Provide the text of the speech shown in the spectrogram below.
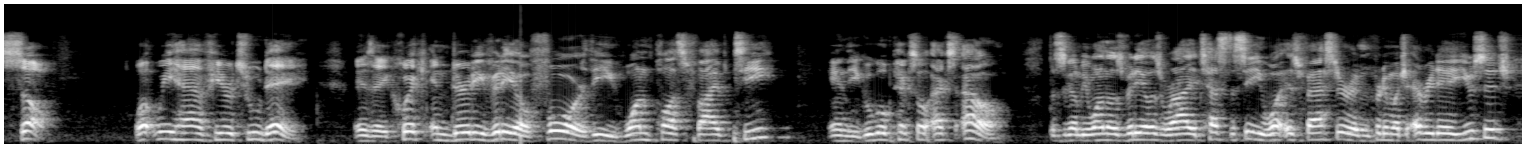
So, what we have here today is a quick and dirty video for the OnePlus 5T and the Google Pixel XL. This is going to be one of those videos where I test to see what is faster in pretty much everyday usage,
